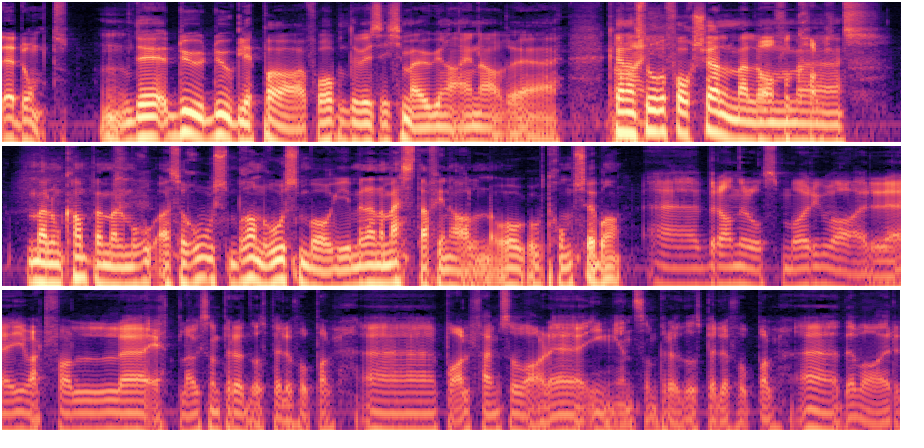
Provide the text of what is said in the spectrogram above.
det er dumt. Mm, Det, du, du glipper forhåpentligvis ikke med øynene, Einar. eh. Hva er den store forskjellen mellom, eh, mellom kampen mellom altså Ros Brann-Rosenborg i- med denne mesterfinalen og, og Tromsø-Brann? Eh, Brann Rosenborg var eh, i hvert fall eh, ett lag som prøvde å spille fotball. Eh, på Alfheim så var det ingen som prøvde å spille fotball. Eh, det var,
